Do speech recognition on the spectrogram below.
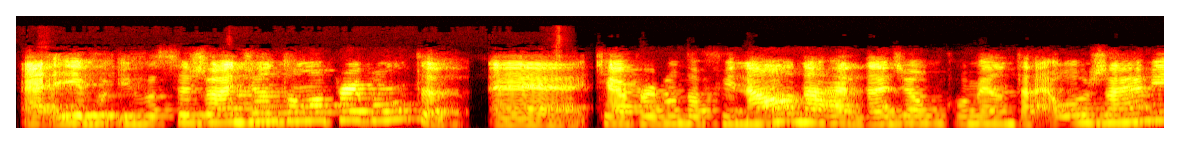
É, e, e, você já adiantou uma pergunta, é, que é a pergunta final, na realidade é um comentário. O Jaime,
